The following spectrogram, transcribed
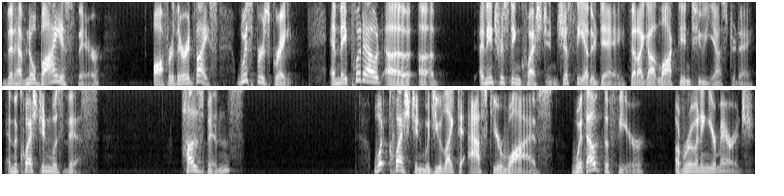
that have no bias there offer their advice. Whisper's great. And they put out a, a an interesting question just the other day that I got locked into yesterday. And the question was this Husbands, what question would you like to ask your wives without the fear of ruining your marriage?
